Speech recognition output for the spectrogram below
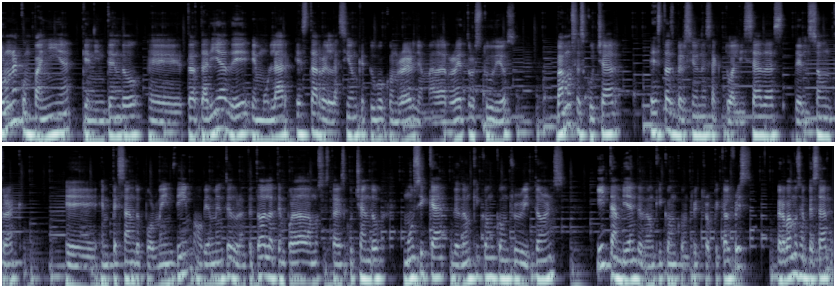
por una compañía que Nintendo eh, trataría de emular esta relación que tuvo con Rare llamada Retro Studios, vamos a escuchar estas versiones actualizadas del soundtrack, eh, empezando por Main Theme, obviamente durante toda la temporada vamos a estar escuchando música de Donkey Kong Country Returns y también de Donkey Kong Country Tropical Freeze. Pero vamos a empezar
